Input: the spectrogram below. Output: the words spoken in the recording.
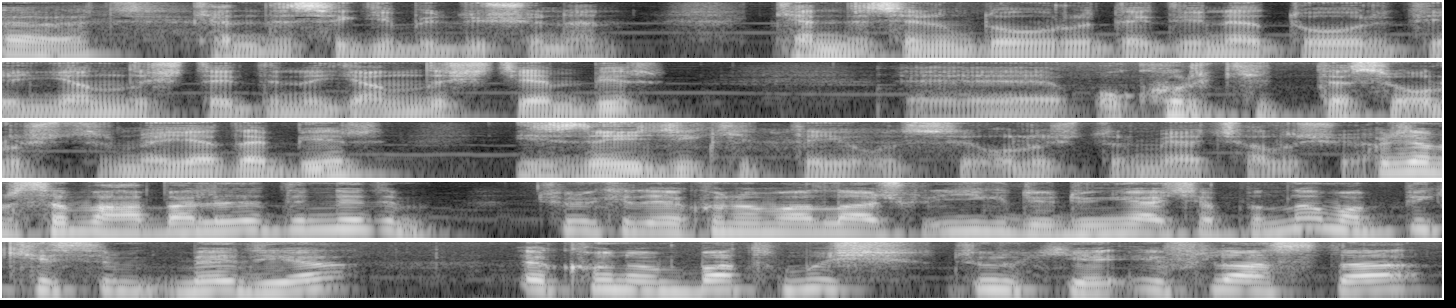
Evet. kendisi gibi düşünen, kendisinin doğru dediğine doğru diyen, yanlış dediğine yanlış diyen bir e, okur kitlesi oluşturmaya ya da bir izleyici kitleyi oluşturmaya çalışıyor. Hocam sabah haberleri dinledim. Türkiye'de ekonomi Allah'a şükür iyi gidiyor dünya çapında ama bir kesim medya ekonomi batmış, Türkiye iflasta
